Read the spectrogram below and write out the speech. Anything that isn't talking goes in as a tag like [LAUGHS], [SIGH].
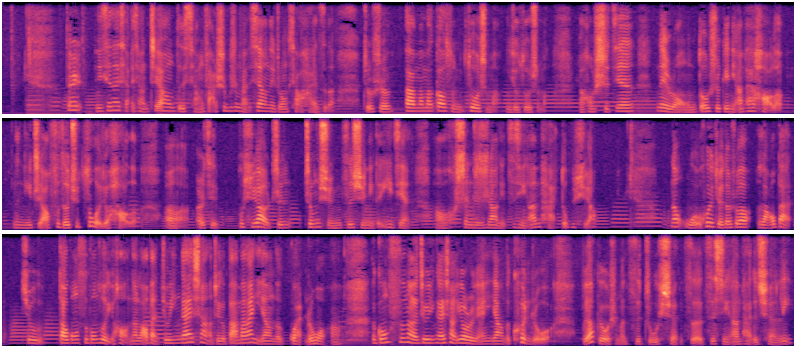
但是你现在想一想，这样的想法是不是蛮像那种小孩子的？就是爸爸妈妈告诉你做什么你就做什么，然后时间内容都是给你安排好了，那你只要负责去做就好了。呃，而且。不需要真征询咨询你的意见啊，甚至是让你自行安排都不需要。那我会觉得说，老板就到公司工作以后，那老板就应该像这个爸妈一样的管着我啊，那公司呢就应该像幼儿园一样的困着我，不要给我什么自主选择、自行安排的权利。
